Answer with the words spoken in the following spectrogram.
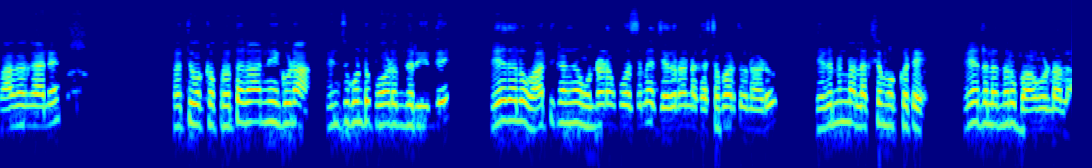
భాగంగానే ప్రతి ఒక్క పథకాన్ని కూడా పెంచుకుంటూ పోవడం జరిగింది. పేదలు ఆర్థికంగా ఉండడం కోసమే జగనన్న కష్టపడుతున్నాడు. జగనన్న లక్ష్యం ఒక్కటే పేదలందరూ బాగుండాలి?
